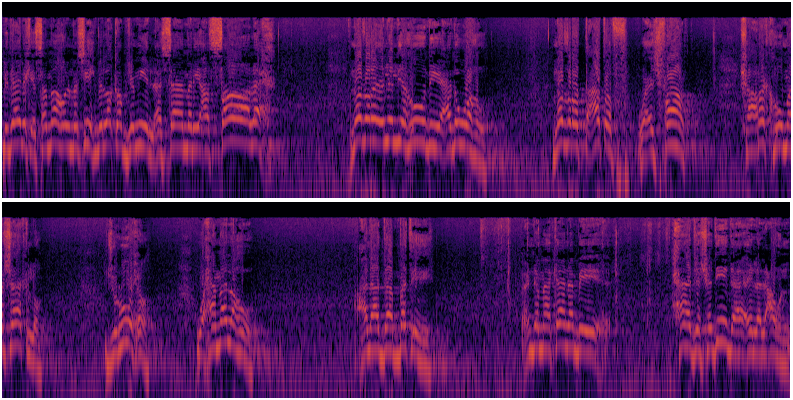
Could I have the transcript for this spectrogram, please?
لذلك سماه المسيح بلقب جميل السامري الصالح. نظر إلى اليهودي عدوه. نظرة عطف وإشفاق. شاركه مشاكله جروحه وحمله على دابته. عندما كان بحاجة شديدة إلى العون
